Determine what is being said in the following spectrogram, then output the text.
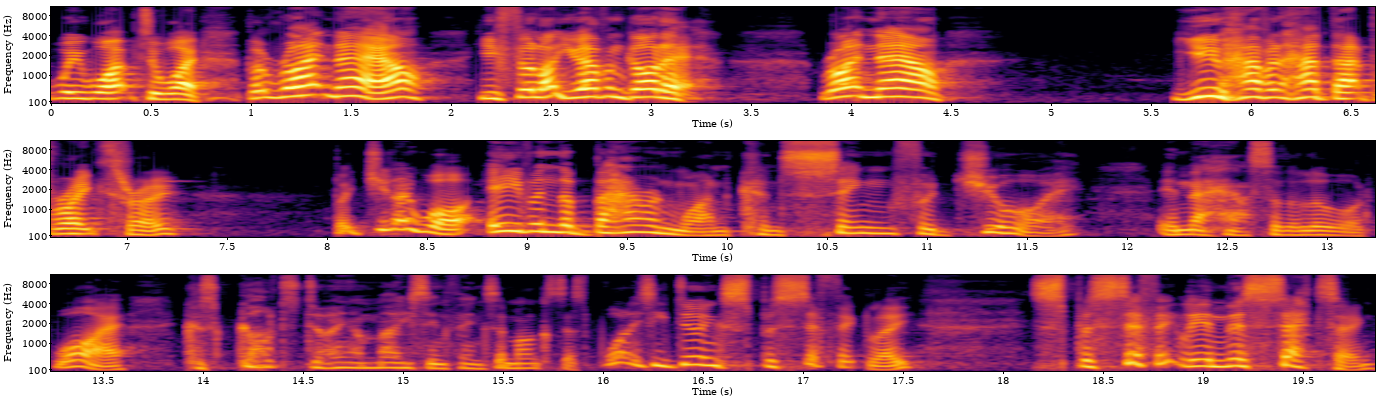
will be wiped away. But right now, you feel like you haven't got it. Right now, you haven't had that breakthrough. But do you know what? Even the barren one can sing for joy in the house of the Lord. Why? Because God's doing amazing things amongst us. What is He doing specifically? Specifically in this setting,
